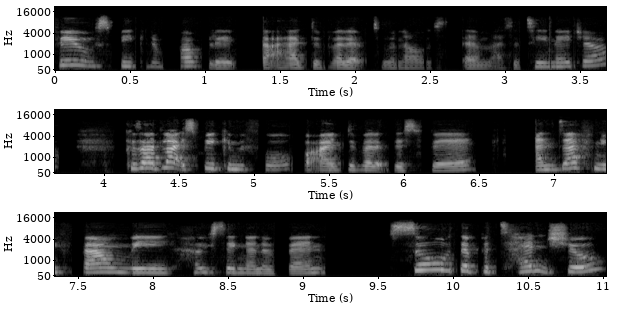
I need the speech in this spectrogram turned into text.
fear of speaking in public that I had developed when I was um, as a teenager. Because I'd like speaking before, but I developed this fear and Daphne found me hosting an event, saw the potential,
